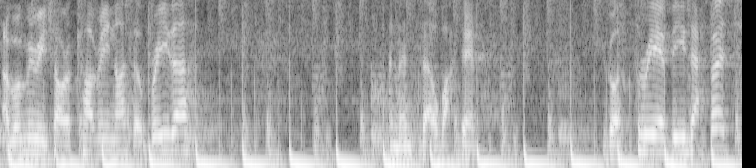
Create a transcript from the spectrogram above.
And when we reach our recovery, nice little breather, then settle back in. We've got three of these efforts.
